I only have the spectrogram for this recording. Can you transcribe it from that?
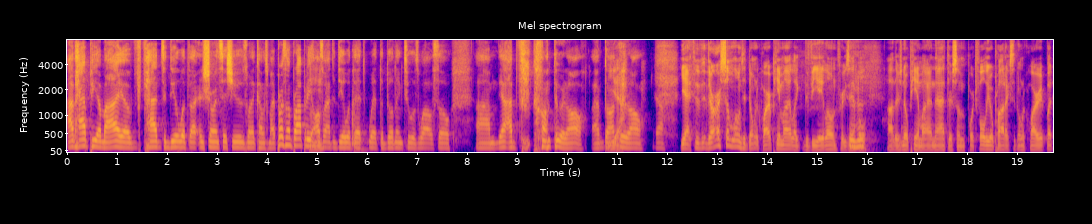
I've had PMI. I've had to deal with uh, insurance issues when it comes to my personal property. Mm-hmm. Also I had to deal with it with the building too as well. So, um, yeah, I've gone through it all. I've gone yeah. through it all. Yeah. Yeah. There are some loans that don't require PMI, like the VA loan, for example. Mm-hmm. Uh, there's no PMI on that. There's some portfolio products that don't require it, but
